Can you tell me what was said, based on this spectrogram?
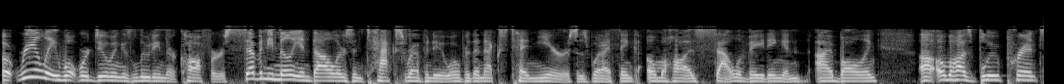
But really, what we're doing is looting their coffers. $70 million in tax revenue over the next 10 years is what I think Omaha is salivating and eyeballing. Uh, Omaha's blueprint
